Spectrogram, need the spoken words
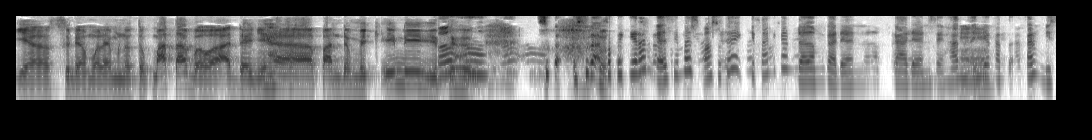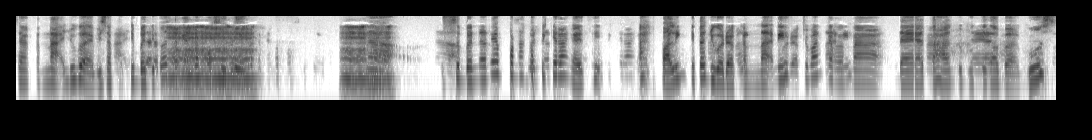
ya sudah mulai menutup mata bahwa adanya pandemik ini gitu. Uh, uh, suka suka kepikiran gak sih mas? Maksudnya kita ini kan dalam keadaan keadaan sehat mm -hmm. aja kan bisa kena juga ya, bisa tiba-tiba ternyata positif. Mm -hmm. Nah sebenarnya pernah kepikiran gak sih? Ah paling kita juga udah kena nih, cuman karena daya tahan tubuh kita bagus,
